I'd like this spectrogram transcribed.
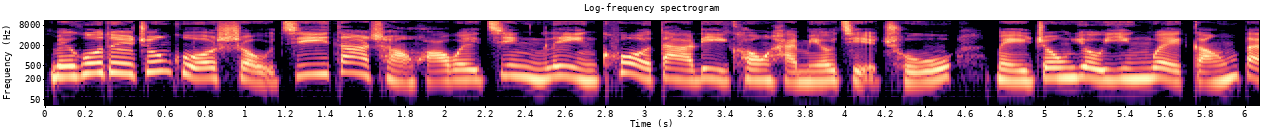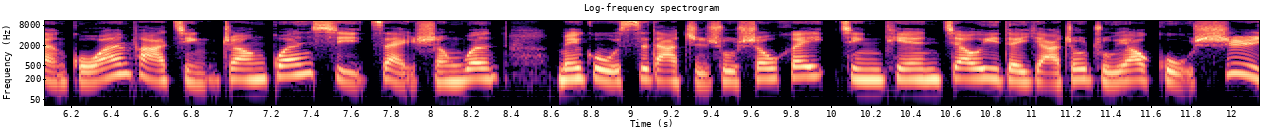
美国对中国手机大厂华为禁令扩大利空还没有解除，美中又因为港版国安法紧张关系再升温，美股四大指数收黑。今天交易的亚洲主要股市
